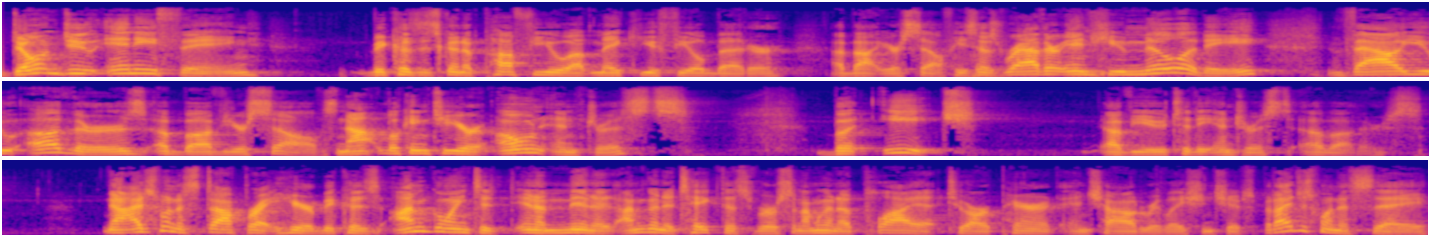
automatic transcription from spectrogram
Don't do anything because it's going to puff you up, make you feel better about yourself. He says, rather, in humility, value others above yourselves, not looking to your own interests, but each of you to the interest of others. Now, I just want to stop right here because I'm going to, in a minute, I'm going to take this verse and I'm going to apply it to our parent and child relationships. But I just want to say,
